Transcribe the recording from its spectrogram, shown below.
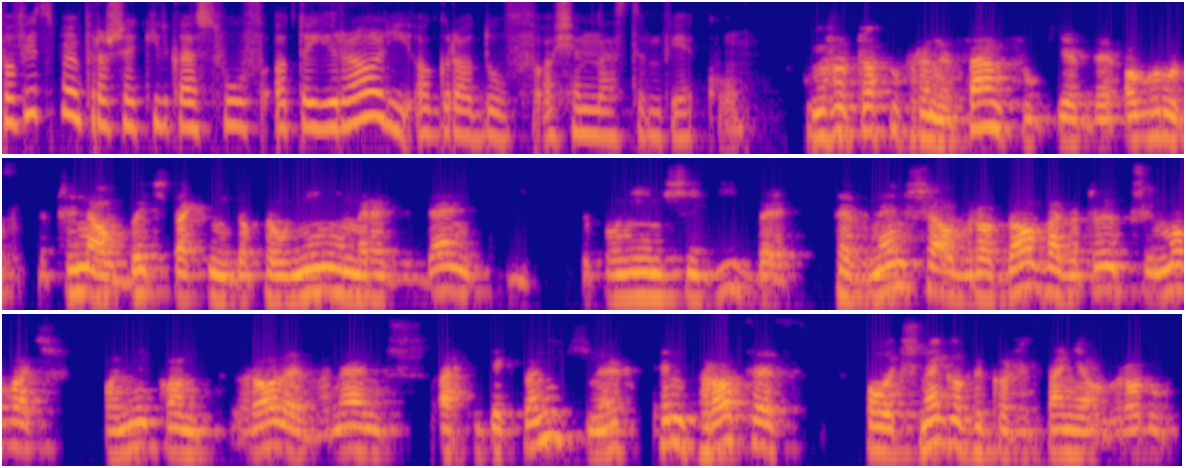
Powiedzmy proszę kilka słów o tej roli ogrodów w XVIII wieku. Już od czasów renesansu, kiedy ogród zaczynał być takim dopełnieniem rezydencji, wypełnieniem siedziby, te wnętrza ogrodowe zaczęły przyjmować poniekąd rolę wnętrz architektonicznych, ten proces społecznego wykorzystania ogrodów,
